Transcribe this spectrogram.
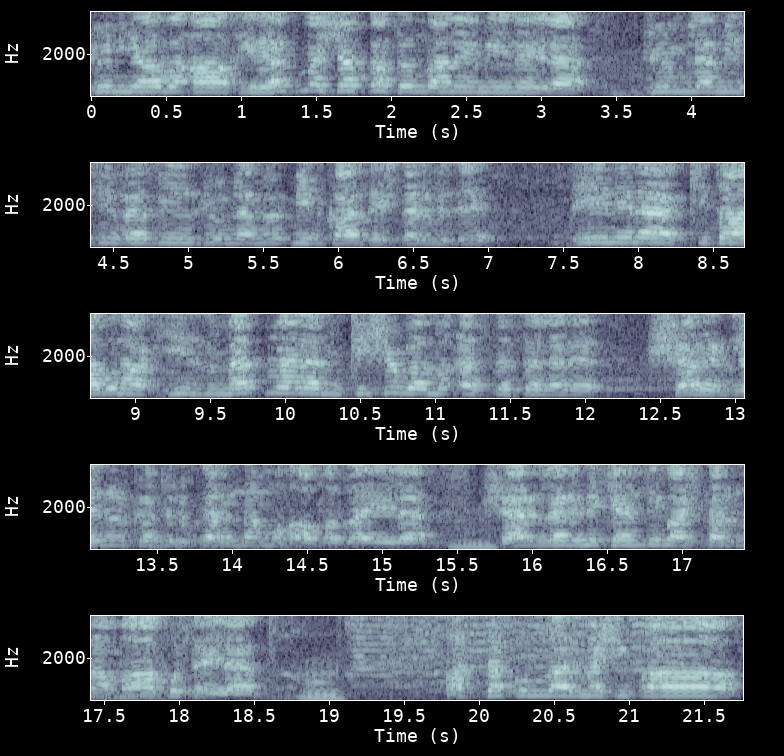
Dünya ve ahiret meşakkatından emin eyle. Cümlemizi ve bil cümle mümin kardeşlerimizi dinine, kitabına hizmet veren kişi ve müesseseleri şerhlinin kötülüklerinden muhafaza eyle. Şerlerini kendi başlarına mahkus eyle. hasta kullarına şifa,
